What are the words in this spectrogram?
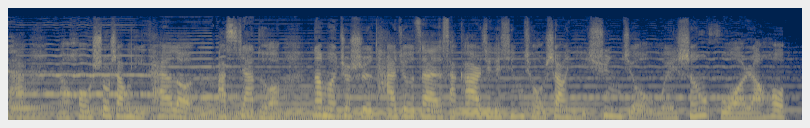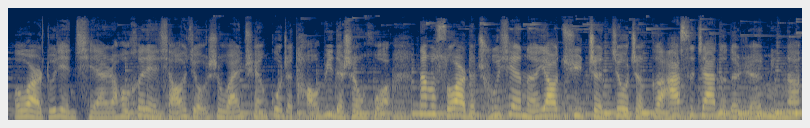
拉，后受伤离开了阿斯加德。那么就是他就在萨卡尔这个星球上以酗酒为生活，然后偶尔赌点钱，然后喝点小酒，是完全过着逃避的生活。那么索尔的出现呢，要去拯救整个阿斯加德的人民呢，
